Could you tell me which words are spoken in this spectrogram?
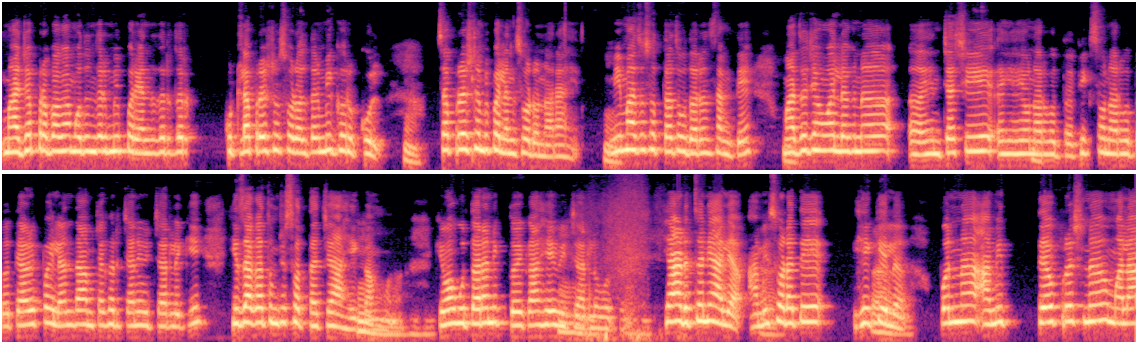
माझ्या प्रभागामधून जर मी पहिल्यांदा जर जर कुठला प्रश्न सोडवला तर मी घरकुल. चा प्रश्न मी पहिल्यांदा सोडवणार आहे. मी माझं स्वतःचं उदाहरण सांगते. माझं जेव्हा लग्न ह्यांच्याशी हे होणार होतं फिक्स होणार होतं त्यावेळी पहिल्यांदा आमच्या घरच्यांनी विचारलं की ही जागा तुमची स्वतःची आहे का म्हणून? किंवा उतारा निघतोय का हे विचारलं होतं. ह्या अडचणी आल्या. आम्ही. स्वतः ते हे. केलं. पण आम्ही ते प्रश्न मला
